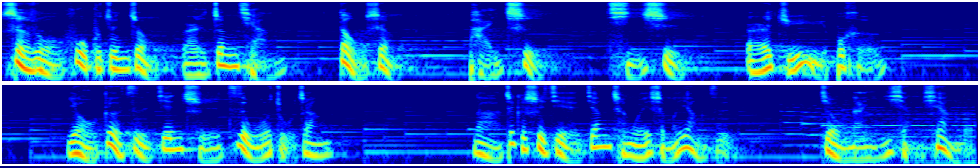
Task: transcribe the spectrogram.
设若互不尊重而争强、斗胜、排斥、歧视而举与不和，又各自坚持自我主张，那这个世界将成为什么样子，就难以想象了。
